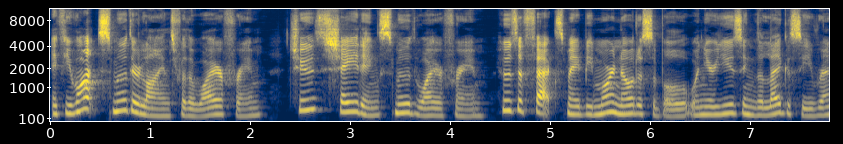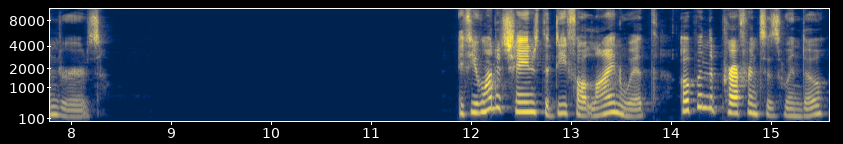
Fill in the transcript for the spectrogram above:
If you want smoother lines for the wireframe, choose Shading Smooth Wireframe, whose effects may be more noticeable when you're using the legacy renderers. If you want to change the default line width, Open the Preferences window,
